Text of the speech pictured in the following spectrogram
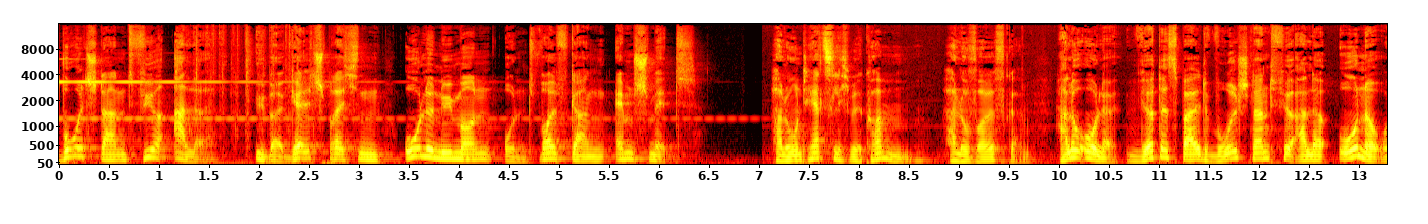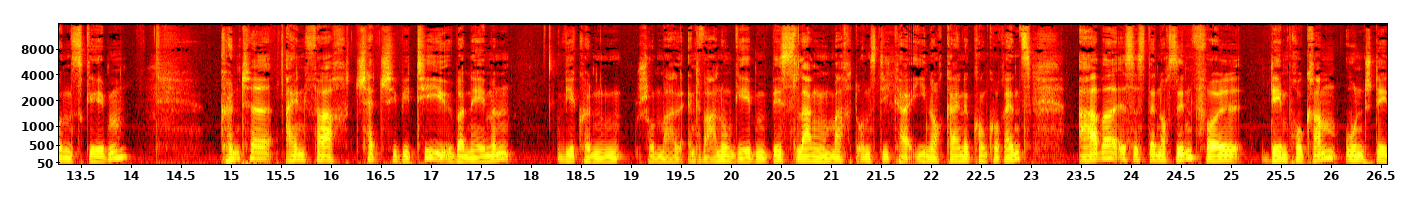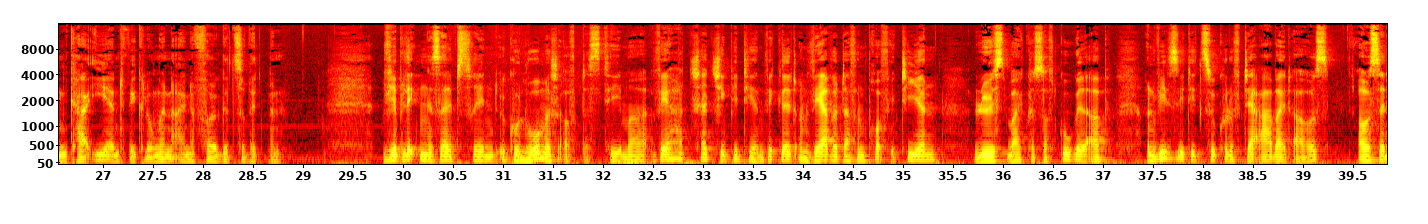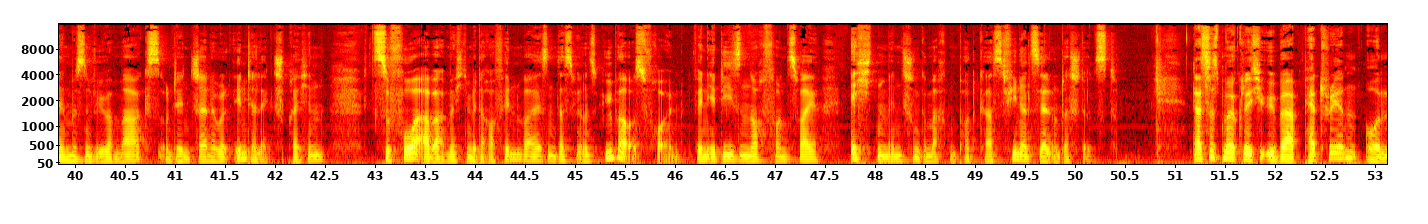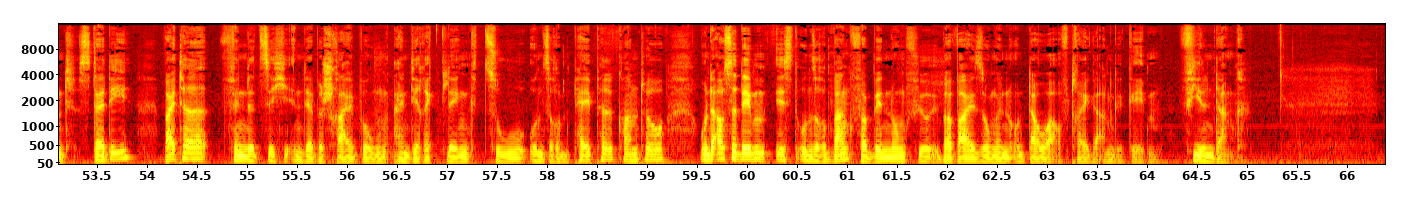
Wohlstand für alle. Über Geld sprechen Ole Nymon und Wolfgang M. Schmidt. Hallo und herzlich willkommen. Hallo Wolfgang. Hallo Ole. Wird es bald Wohlstand für alle ohne uns geben? Könnte einfach ChatGPT übernehmen? Wir können schon mal Entwarnung geben. Bislang macht uns die KI noch keine Konkurrenz. Aber ist es dennoch sinnvoll, dem Programm und den KI-Entwicklungen eine Folge zu widmen? Wir blicken selbstredend ökonomisch auf das Thema. Wer hat ChatGPT entwickelt und wer wird davon profitieren? Löst Microsoft Google ab? Und wie sieht die Zukunft der Arbeit aus? Außerdem müssen wir über Marx und den General Intellect sprechen. Zuvor aber möchten wir darauf hinweisen, dass wir uns überaus freuen, wenn ihr diesen noch von zwei echten Menschen gemachten Podcast finanziell unterstützt. Das ist möglich über Patreon und Steady. Weiter findet sich in der Beschreibung ein Direktlink zu unserem PayPal-Konto und außerdem ist unsere Bankverbindung für Überweisungen und Daueraufträge angegeben. Vielen Dank.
